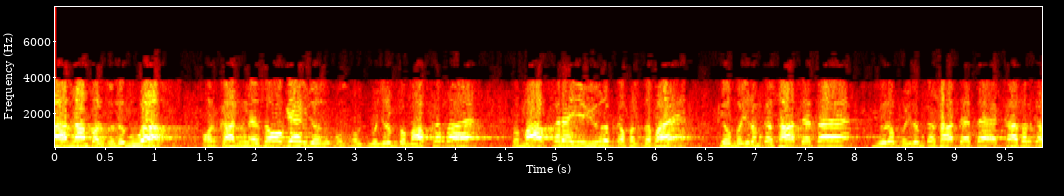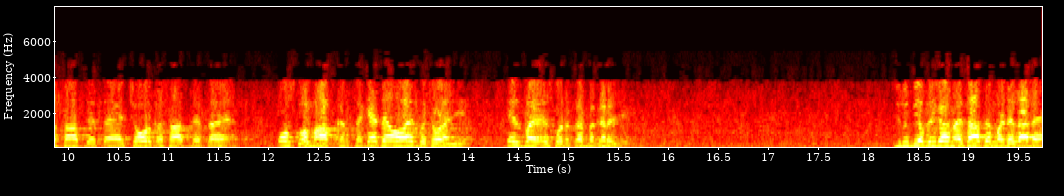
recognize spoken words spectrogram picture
اللہ ہم پر ظلم ہوا اور قانون ایسا ہو گیا کہ جو مجرم کو معاف کر رہا ہے۔ تو معاف کرے، یہ یورپ کا فلسفہ ہے کہ وہ مجرم کا ساتھ دیتا ہے، یورپ مجرم کا ساتھ دیتا ہے، قاتل کا ساتھ دیتا ہے، چور کا ساتھ دیتا ہے۔ اس کو معاف کرتا ہے۔ کہتے ہیں وہ اس کو چھوڑیں جی۔ اس بار اس کو کریں جی۔ جنوبی افریقہ میں تھا تو مڈیلا نے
